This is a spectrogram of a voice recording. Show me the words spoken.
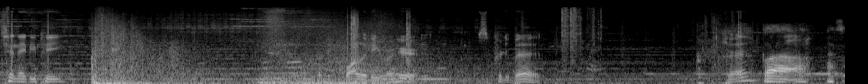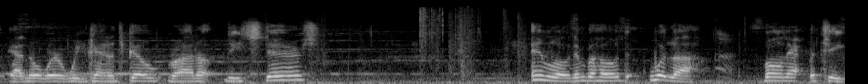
1080p. But the quality right here is pretty bad. Okay. Ah, I think I know where we gotta go. Right up these stairs. And lo and behold, voila. Bon appetit.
